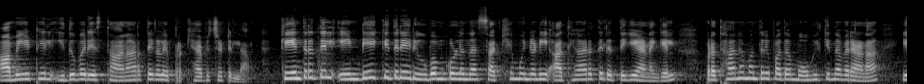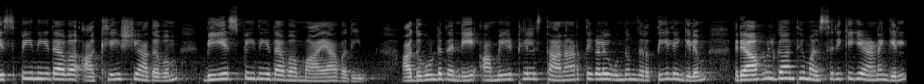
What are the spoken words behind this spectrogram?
അമേഠിയിൽ ഇതുവരെ സ്ഥാനാർത്ഥികളെ പ്രഖ്യാപിച്ചിട്ടില്ല. കേന്ദ്രത്തിൽ എൻ ഡി എക്കെതിരെ രൂപം കൊള്ളുന്ന സഖ്യമുന്നണി അധികാരത്തിലെത്തുകയാണെങ്കിൽ പ്രധാനമന്ത്രി പദം മോഹിക്കുന്നവരാണ് എസ് പി നേതാവ് അഖിലേഷ് യാദവും ബി എസ് പി നേതാവ് മായാവതിയും. അതുകൊണ്ട് തന്നെ അമേഠിയിൽ സ്ഥാനാർത്ഥികളെ ഒന്നും നിർത്തിയില്ലെങ്കിലും രാഹുൽ ഗാന്ധി മത്സരിക്കുകയാണെങ്കിൽ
